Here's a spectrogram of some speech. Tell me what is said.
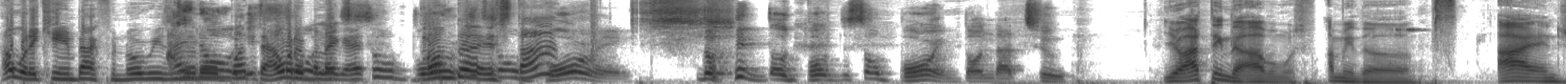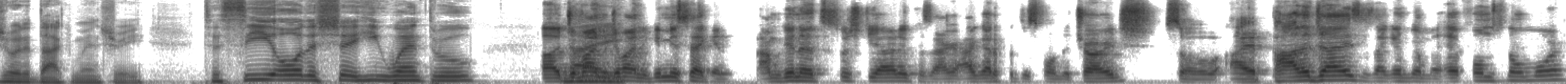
I would have came back for no reason I at all but that. I would have so- been like, it's so "Donde boring. It's so boring. Don't- don't- It's so boring. Donda 2. Yo, I think the album was. I mean, the I enjoyed the documentary. To see all the shit he went through. Uh, Giovanni, Like- Giovanni, give me a second. I'm gonna switch the audio because I, I got to put this phone to charge. So I apologize. It's not gonna be on my headphones no more.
